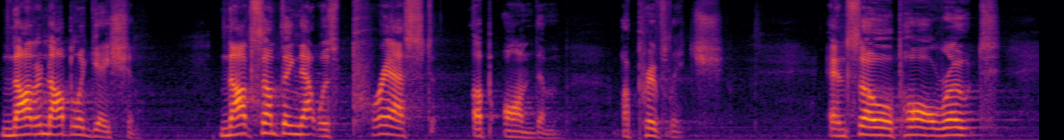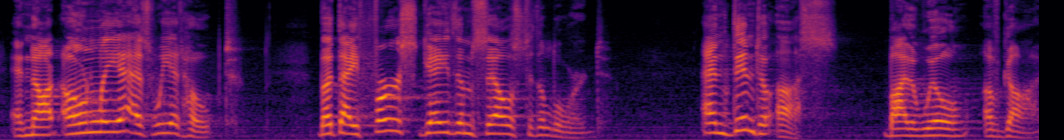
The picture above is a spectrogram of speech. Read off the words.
not an obligation, not something that was pressed upon them, a privilege. And so Paul wrote, and not only as we had hoped, but they first gave themselves to the Lord and then to us by the will of God.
